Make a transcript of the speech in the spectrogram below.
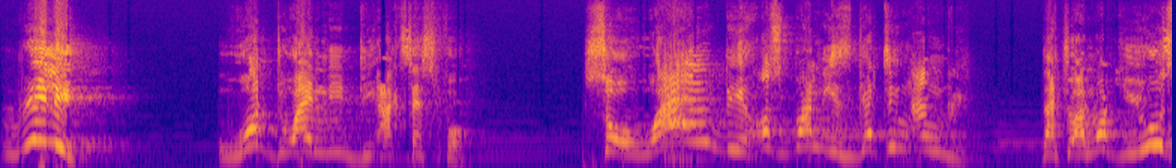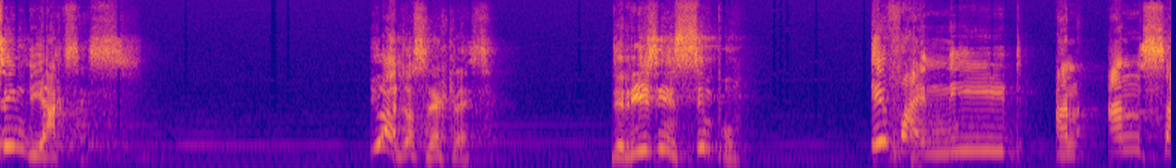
really, what do I need the access for? So while the husband is getting angry that you are not using the access, you are just reckless. The reason is simple. If I need an answer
